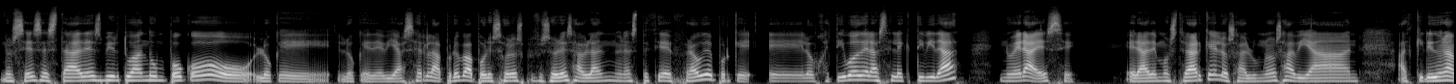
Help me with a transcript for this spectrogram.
no sé, se está desvirtuando un poco lo que, lo que debía ser la prueba. Por eso los profesores hablan de una especie de fraude, porque eh, el objetivo de la selectividad no era ese. Era demostrar que los alumnos habían adquirido una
